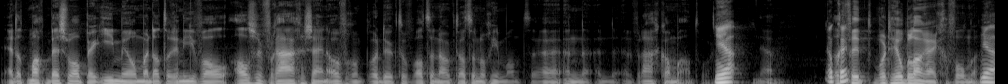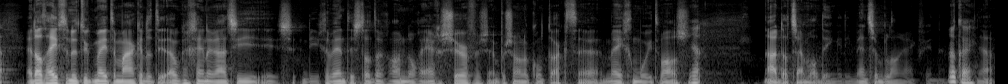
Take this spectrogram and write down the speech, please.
En dat mag best wel per e-mail, maar dat er in ieder geval, als er vragen zijn over een product of wat dan ook, dat er nog iemand uh, een, een, een, vraag kan beantwoorden. Ja. ja. Okay. Dat wordt heel belangrijk gevonden. Ja. En dat heeft er natuurlijk mee te maken dat dit ook een generatie is die gewend is dat er gewoon nog ergens service en persoonlijk contact uh, mee gemoeid was. Ja. Nou, dat zijn wel dingen die mensen belangrijk vinden. Oké. Ja.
